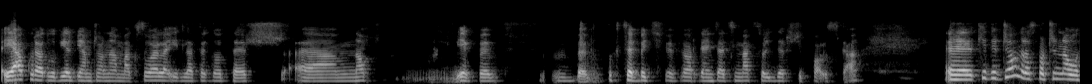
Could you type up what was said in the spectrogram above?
Ja akurat uwielbiam Johna Maxwella i dlatego też no, jakby chcę być w organizacji Maxwell Leadership Polska. E, Kiedy John rozpoczynał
